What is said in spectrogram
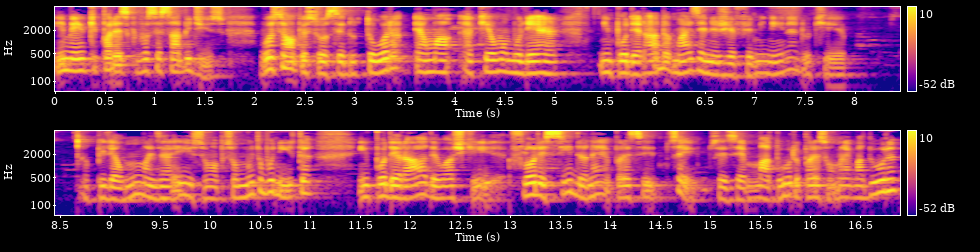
E meio que parece que você sabe disso. Você é uma pessoa sedutora, é uma, aqui é uma mulher empoderada, mais energia feminina do que a pilha 1, mas é isso, é uma pessoa muito bonita, empoderada, eu acho que florescida, né? Parece, não sei, não sei se é madura, parece uma mulher madura,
